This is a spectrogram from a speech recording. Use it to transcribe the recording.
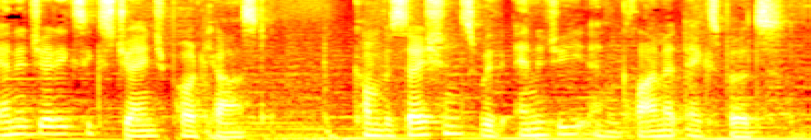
Energetics Exchange podcast conversations with energy and climate experts.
